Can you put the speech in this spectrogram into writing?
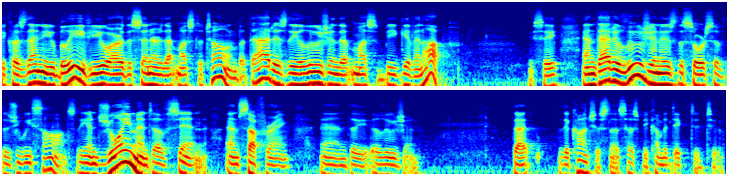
because then you believe you are the sinner that must atone. But that is the illusion that must be given up, you see? And that illusion is the source of the jouissance, the enjoyment of sin and suffering and the illusion that the consciousness has become addicted to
